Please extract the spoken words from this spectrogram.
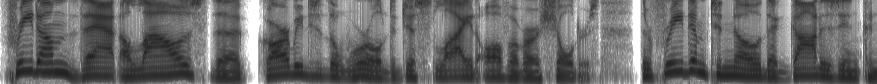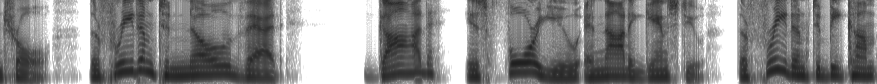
Freedom that allows the garbage of the world to just slide off of our shoulders. The freedom to know that God is in control. The freedom to know that God is for you and not against you. The freedom to become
